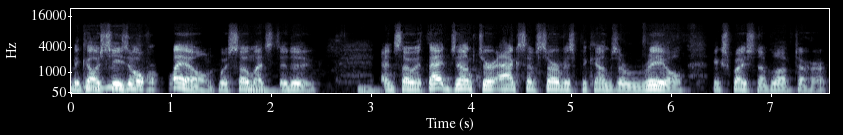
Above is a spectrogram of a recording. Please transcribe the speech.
because Mhm. she's overwhelmed with so much to do. Mhm. And so at that juncture, acts of service becomes a real expression of love to her.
